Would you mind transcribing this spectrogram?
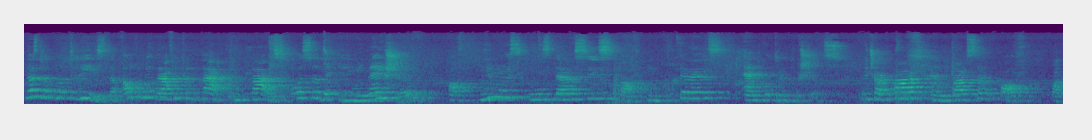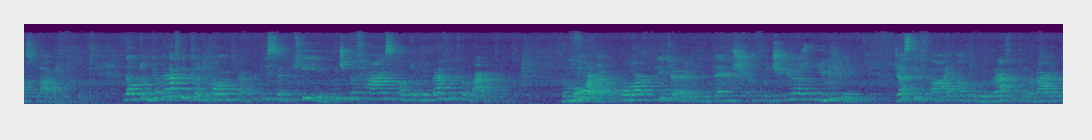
Last but not least, the autobiographical part implies also the elimination of numerous instances of incoherence and contradictions, which are part and parcel of one's life. The autobiographical contract is a key which defines autobiographical writing. The moral or literary intention which usually justify autobiographical writing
